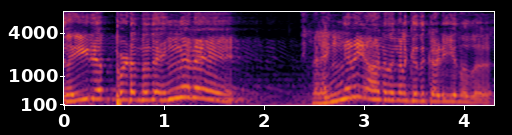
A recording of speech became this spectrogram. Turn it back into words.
ധൈര്യപ്പെടുന്നത് എങ്ങനെ? നിങ്ങൾ എങ്ങനെയാണ് നിങ്ങൾക്കിത് കഴിയുന്നത്?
